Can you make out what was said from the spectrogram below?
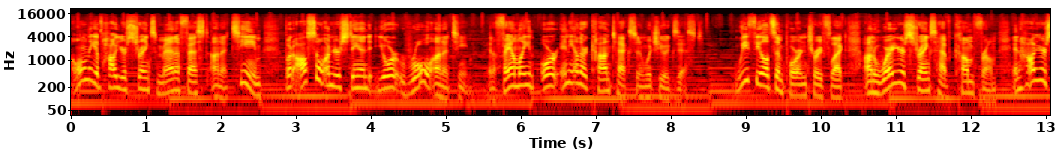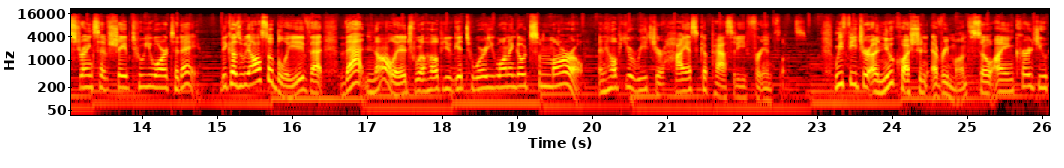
only of how your strengths manifest on a team, but also understand your role on a team, in a family, or any other context in which you exist we feel it's important to reflect on where your strengths have come from and how your strengths have shaped who you are today. Because we also believe that that knowledge will help you get to where you want to go tomorrow and help you reach your highest capacity for influence. We feature a new question every month, so I encourage you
